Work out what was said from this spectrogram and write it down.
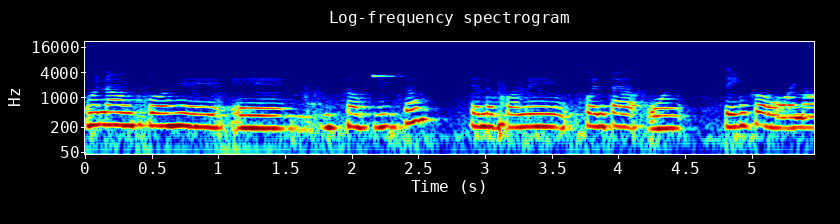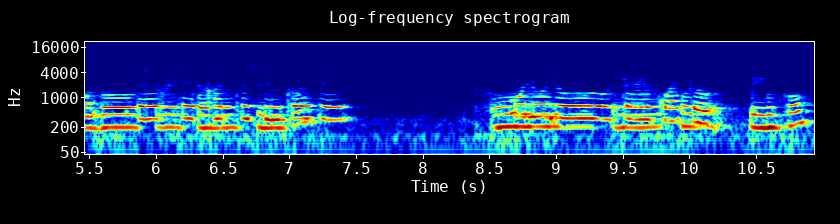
uno coge el soplito, se lo pone, cuenta 5, 1, 2, 3, 4, 5, 6. 1, 2, 3, 4, 5.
